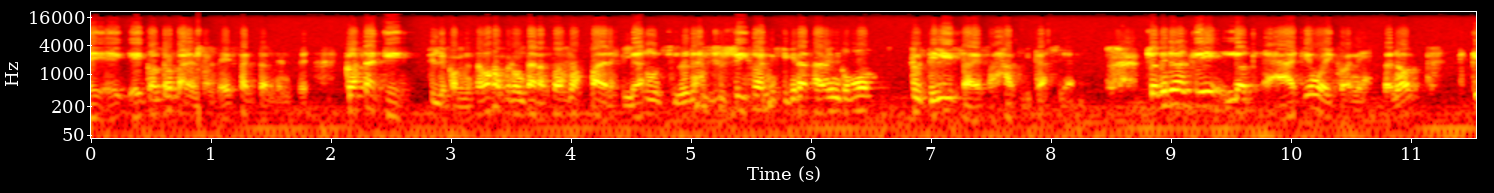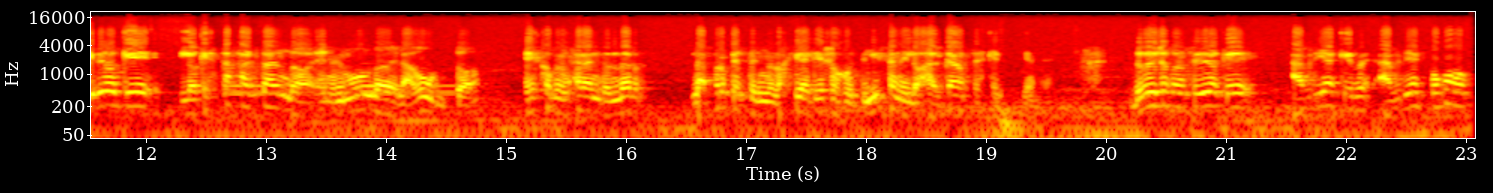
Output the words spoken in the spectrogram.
Eh, eh, el control parental, exactamente. Cosa que, si le comenzamos a preguntar a todos los padres que le dan un celular a sus hijos, ni siquiera saben cómo se utiliza esas aplicaciones. Yo creo que, lo ¿a qué voy con esto? no Creo que lo que está faltando en el mundo del adulto es comenzar a entender la propia tecnología que ellos utilizan y los alcances que tienen. Entonces yo considero que habría que, habría cómo,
